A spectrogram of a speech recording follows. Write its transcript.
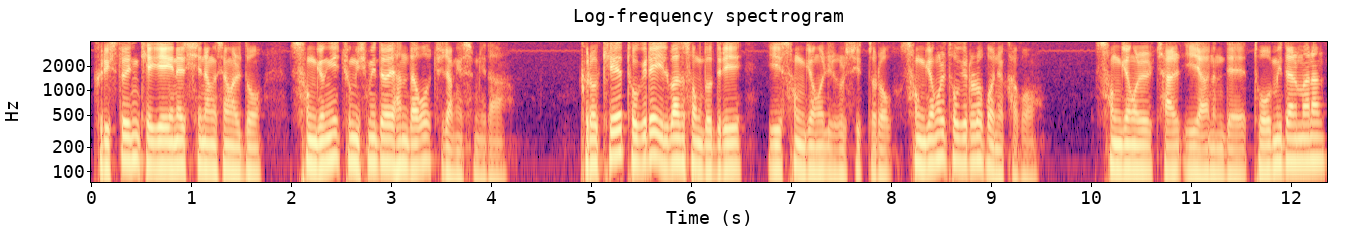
그리스도인 개개인의 신앙생활도 성경이 중심이 되어야 한다고 주장했습니다. 그렇기에 독일의 일반 성도들이 이 성경을 읽을 수 있도록 성경을 독일어로 번역하고 성경을 잘 이해하는 데 도움이 될 만한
